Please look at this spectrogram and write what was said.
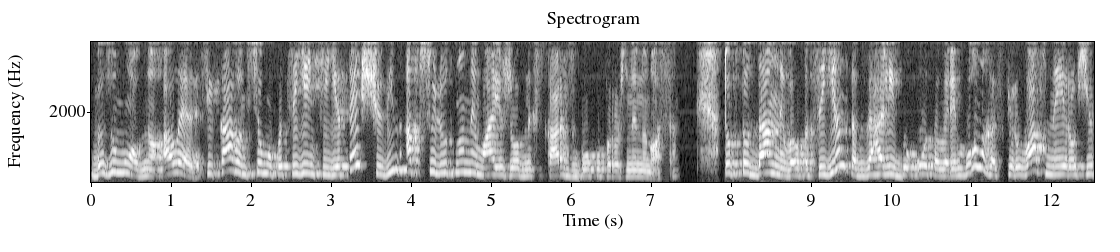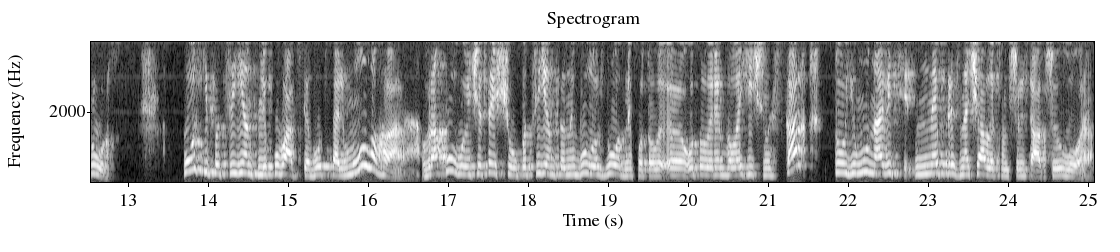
Безумовно, але цікавим в цьому пацієнті є те, що він абсолютно не має жодних скарг з боку порожнини носа. Тобто, даного пацієнта взагалі до отоларинголога скерував нейрохірург. Поки пацієнт лікувався в офтальмолога, враховуючи те, що у пацієнта не було жодних е, отоларингологічних скарг, то йому навіть не призначали консультацію лора.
